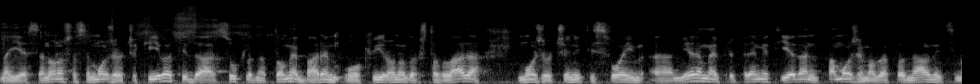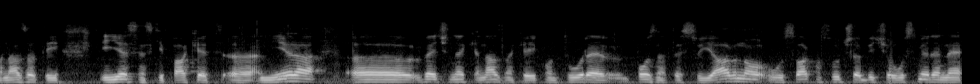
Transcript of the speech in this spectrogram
na jesen. Ono što se može očekivati da sukladno tome, barem u okviru onoga što vlada može učiniti svojim eh, mjerama i pripremiti jedan, pa možemo ga pod navodnicima nazvati i jesenski paket eh, mjera. E, već neke naznake i konture poznate su javno. U svakom slučaju bit će usmjerene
